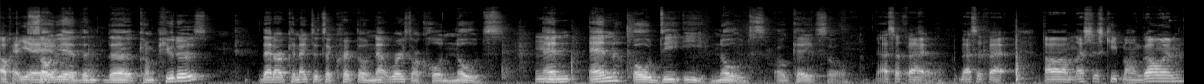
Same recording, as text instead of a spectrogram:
Okay, yeah, So yeah. yeah, the the computers that are connected to crypto networks are called nodes. Mm. N N O D E nodes. Okay, so That's a fact. That's a fact. Um, let's just keep on going.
